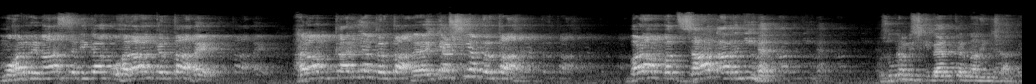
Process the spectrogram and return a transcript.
محرمات سے نکاح کو حلال کرتا ہے، حرام کاریاں کرتا ہے، عیاشیاں کرتا ہے، بڑا بدذات آدمی ہے۔ حضور ہم اس کی بیعت کرنا نہیں چاہتے۔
